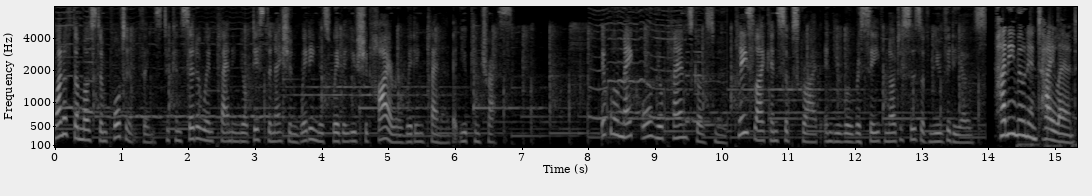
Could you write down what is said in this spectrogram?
One of the most important things to consider when planning your destination wedding is whether you should hire a wedding planner that you can trust. It will make all your plans go smooth. Please like and subscribe and you will receive notices of new videos. Honeymoon in Thailand,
